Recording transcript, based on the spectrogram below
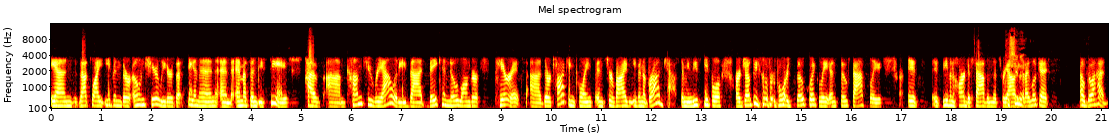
And that's why even their own cheerleaders at CNN and MSNBC have um, come to reality that they can no longer parrot uh, their talking points and survive even a broadcast. I mean, these people are jumping overboard so quickly and so fastly. It's it's even hard to fathom this reality. Christina, but I look at Oh, go ahead.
